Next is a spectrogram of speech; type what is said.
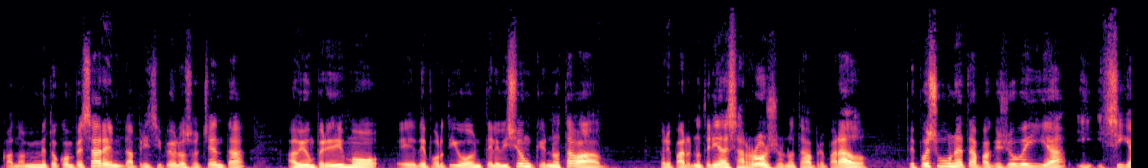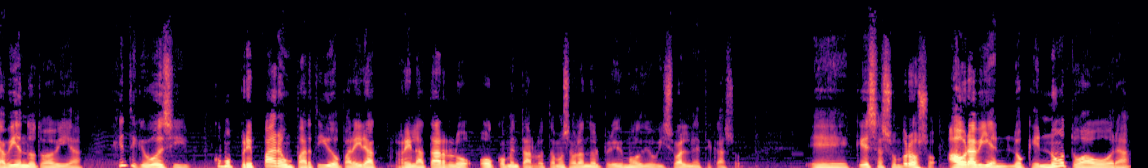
cuando a mí me tocó empezar, en, a principios de los 80, había un periodismo eh, deportivo en televisión que no estaba preparado, no tenía desarrollo, no estaba preparado. Después hubo una etapa que yo veía, y, y sigue habiendo todavía, gente que vos decís, ¿cómo prepara un partido para ir a relatarlo o comentarlo? Estamos hablando del periodismo audiovisual en este caso, eh, que es asombroso. Ahora bien, lo que noto ahora,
